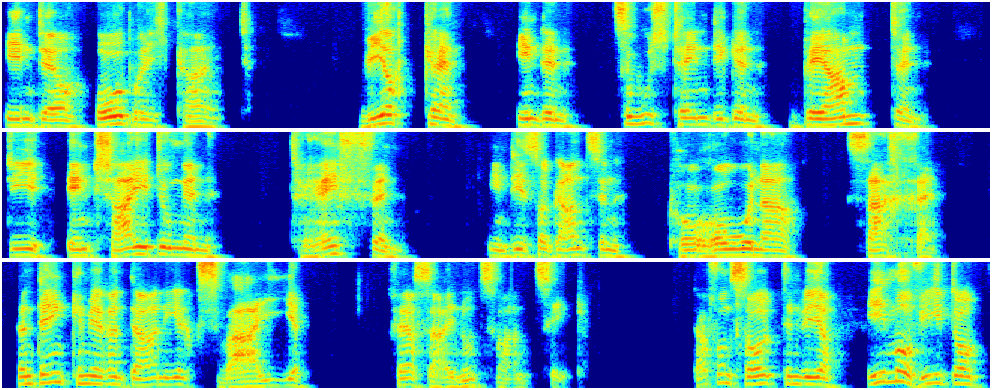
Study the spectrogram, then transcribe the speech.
in der Obrigkeit, wirke in den zuständigen Beamten, die Entscheidungen treffen in dieser ganzen Corona-Sache, dann denken wir an Daniel 2, Vers 21. Davon sollten wir immer wieder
